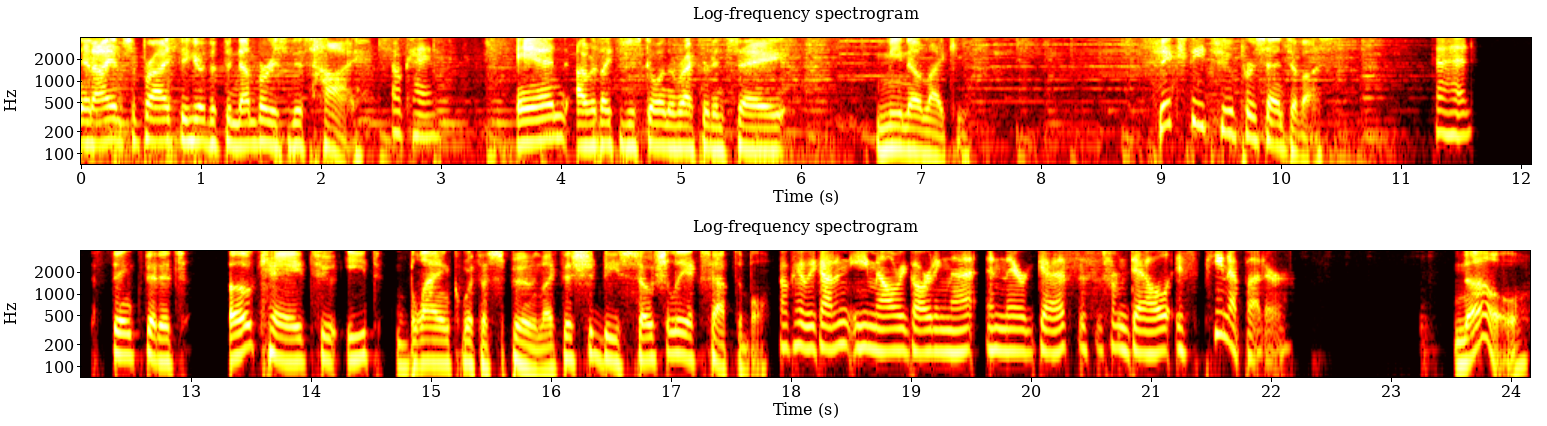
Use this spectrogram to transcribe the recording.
and I am surprised to hear that the number is this high. Okay. And I would like to just go on the record and say, me no likey. Sixty-two percent of us Go ahead. Think that it's okay to eat blank with a spoon. Like this should be socially acceptable. Okay, we got an email regarding that, and their guess, this is from Dell, is peanut butter. No.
